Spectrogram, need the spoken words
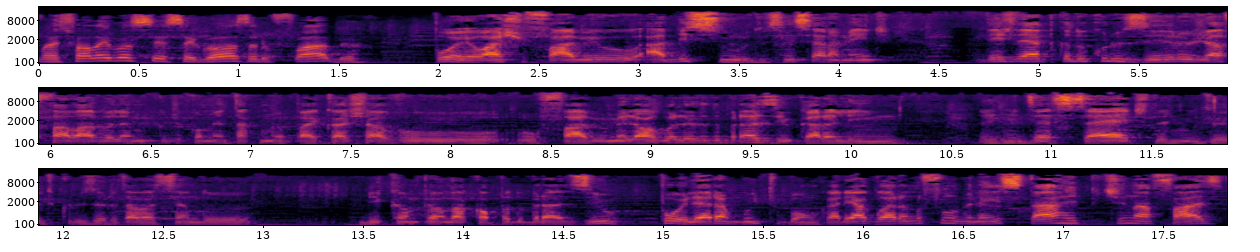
Mas fala aí você, você gosta do Fábio? Pô, eu acho o Fábio absurdo, sinceramente. Desde a época do Cruzeiro eu já falava, eu lembro de comentar com meu pai que eu achava o, o Fábio o melhor goleiro do Brasil, cara, ali em 2017, 2018, o Cruzeiro tava sendo bicampeão da Copa do Brasil. Pô, ele era muito bom, cara. E agora no Fluminense tá repetindo a fase.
